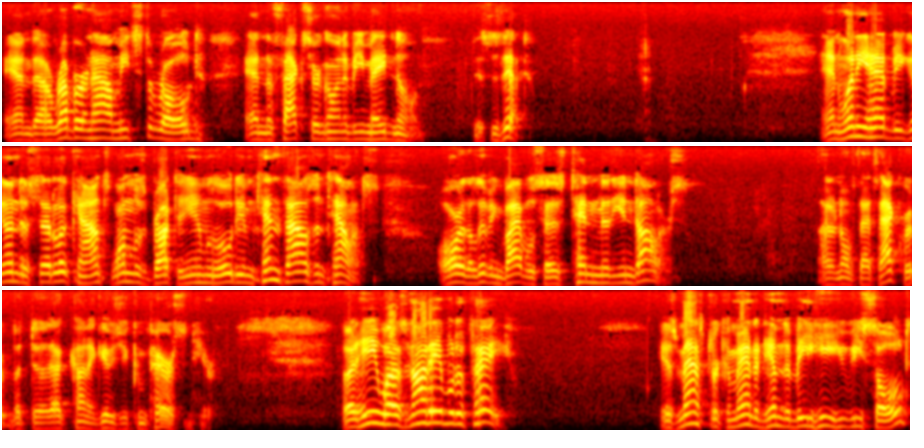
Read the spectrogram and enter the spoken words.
And uh, rubber now meets the road, and the facts are going to be made known. This is it. And when he had begun to settle accounts, one was brought to him who owed him 10,000 talents, or the Living Bible says $10 million. I don't know if that's accurate, but uh, that kind of gives you comparison here. But he was not able to pay. His master commanded him to be he be sold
